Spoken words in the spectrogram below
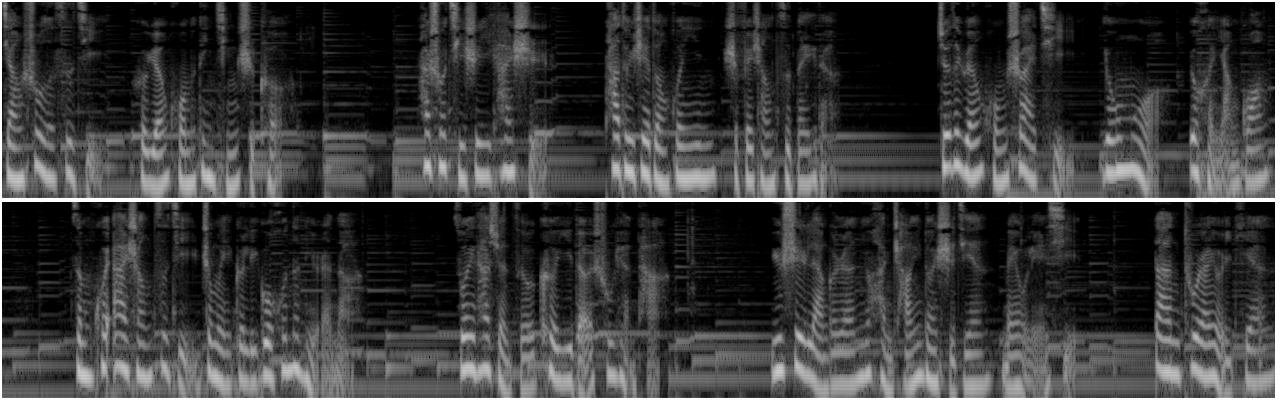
讲述了自己和袁弘的定情时刻。他说：“其实一开始，他对这段婚姻是非常自卑的，觉得袁弘帅气、幽默又很阳光，怎么会爱上自己这么一个离过婚的女人呢？所以他选择刻意的疏远他。于是两个人有很长一段时间没有联系。但突然有一天，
